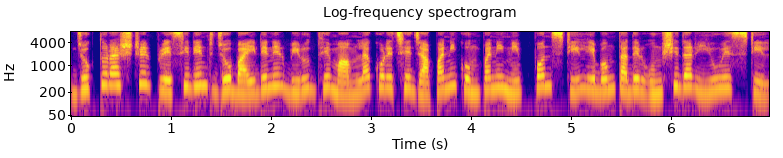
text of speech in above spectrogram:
যুক্তরাষ্ট্রের প্রেসিডেন্ট জো বাইডেনের বিরুদ্ধে মামলা করেছে জাপানি কোম্পানি নিপ্পন স্টিল এবং তাদের অংশীদার ইউএস স্টিল।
